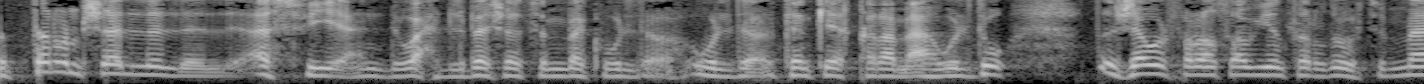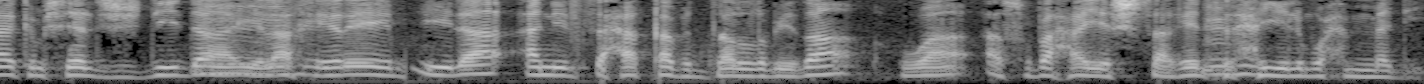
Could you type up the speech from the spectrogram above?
اضطر مشى الاسفي عند واحد الباشا تماك ولد كان كيقرأ معه ولده. جاوا الفرنساويين طردوه تماك مشى للجديدة إلى آخره إلى أن التحق بالدار البيضاء. وأصبح يشتغل في الحي المحمدي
